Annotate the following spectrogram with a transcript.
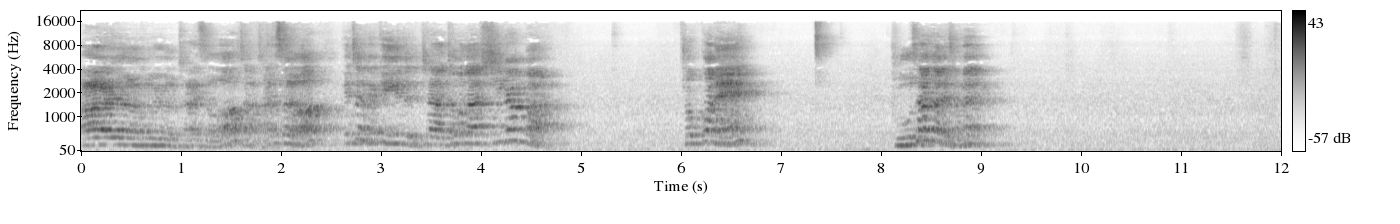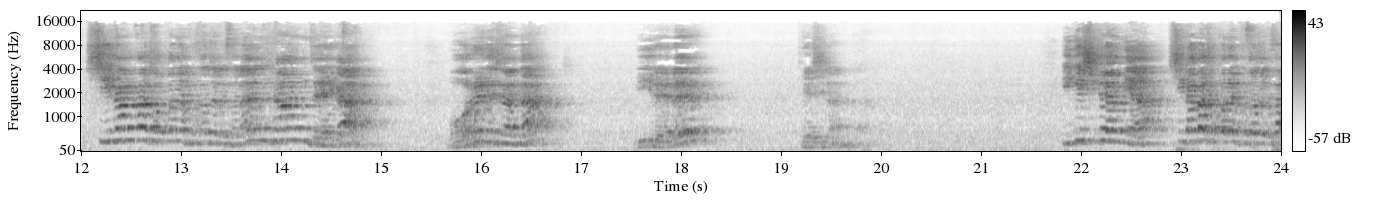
아유, 그래도 잘했어. 자, 잘했어요. 괜찮아, 그렇게 얘기해도 자, 저거나 시간과 조건의 부사절에서는 시간과 조건의 부사절에서는 현재가 뭐를 대신한다? 미래를 대신한다. 이게 시저형이야. 시가가 조건의 부서져서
